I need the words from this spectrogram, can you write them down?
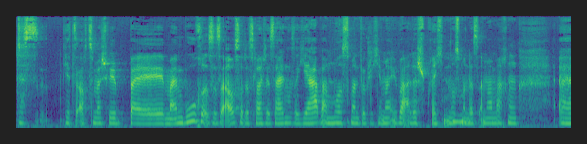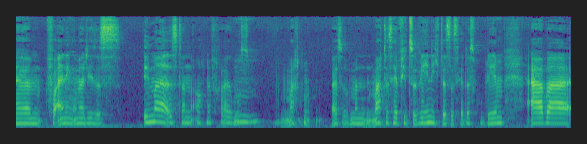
das jetzt auch zum Beispiel bei meinem Buch ist es auch so, dass Leute sagen so, ja, aber muss man wirklich immer über alles sprechen? Muss mhm. man das immer machen? Ähm, vor allen Dingen immer dieses, immer ist dann auch eine Frage, muss, mhm macht, also man macht das ja viel zu wenig, das ist ja das Problem. Aber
